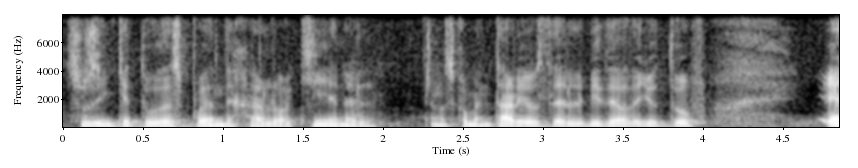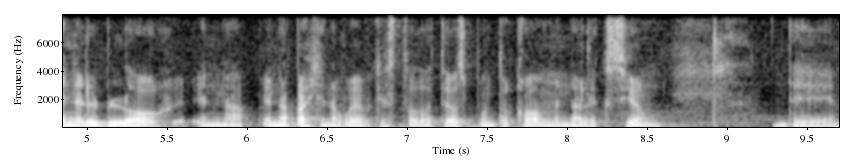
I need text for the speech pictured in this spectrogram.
sus inquietudes. Pueden dejarlo aquí en, el, en los comentarios del video de YouTube, en el blog, en la, página web que es todoteos.com, en la lección de,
